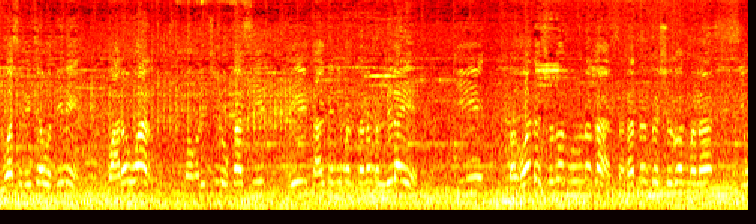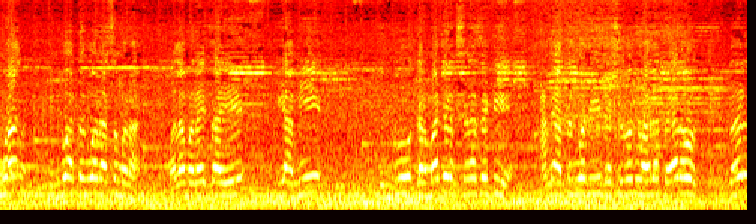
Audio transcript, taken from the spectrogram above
युवा सेनेच्या वतीने वारंवार काँग्रेसची लोक असतील हे काल त्यांनी म्हणताना म्हणलेलं आहे की भगवा दहशतवाद म्हणू नका सनातन दहशतवाद म्हणा किंवा हिंदू आतंकवाद असं म्हणा. मला म्हणायचं आहे की आम्ही हिंदू धर्माच्या रक्षणासाठी आम्ही आतंकवादी दहशतवादी व्हायला तयार आहोत. तर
